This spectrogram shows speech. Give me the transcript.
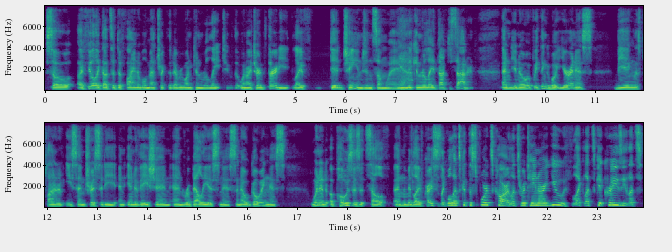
So I feel like that's a definable metric that everyone can relate to. That when I turned 30, life did change in some way, yeah. and we can relate that to Saturn. And, you know, if we think about Uranus being this planet of eccentricity and innovation and rebelliousness and outgoingness, when it opposes itself and the midlife crisis, like, well, let's get the sports car, let's retain our youth, like, let's get crazy, let's,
